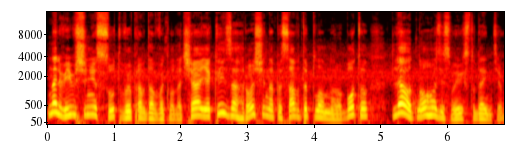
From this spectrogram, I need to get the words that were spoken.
На Львівщині суд виправдав викладача, який за гроші написав дипломну роботу для одного зі своїх студентів.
